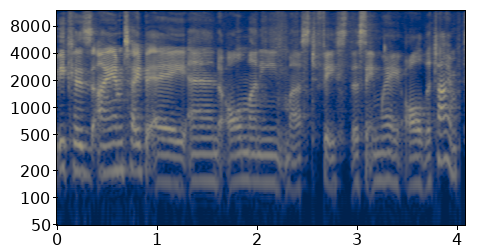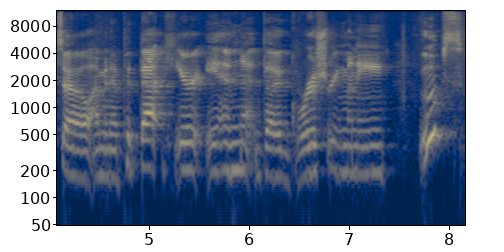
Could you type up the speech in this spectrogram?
because I am type A and all money must face the same way all the time. So I'm to put that here in the grocery money. Oops.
